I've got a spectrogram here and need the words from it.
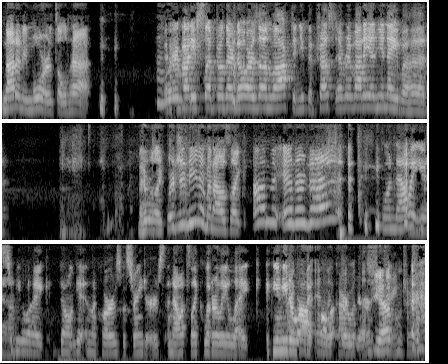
Not anymore. It's old hat. Everybody slept with their doors unlocked and you could trust everybody in your neighborhood. They were like, "Where'd you meet him?" And I was like, "On the internet." Well, now it used to be like, don't get in the cars with strangers, and now it's like literally like, if you need a I ride, in call the a car with stranger. a Yep. stranger.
